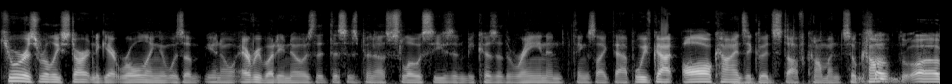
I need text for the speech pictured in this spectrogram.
Cure is really starting to get rolling. It was a you know everybody knows that this has been a slow season because of the rain and things like that. But we've got all kinds of good stuff coming. So come. So, uh,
